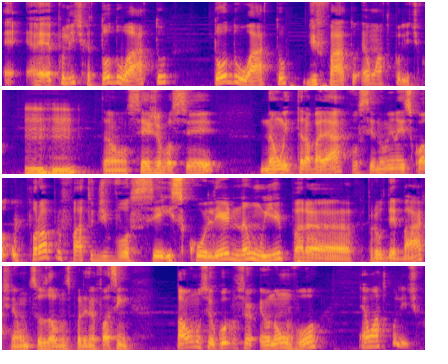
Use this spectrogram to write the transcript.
é, é política. Todo ato, todo ato, de fato, é um ato político. Uhum. Então, seja você não ir trabalhar, você não ir na escola. O próprio fato de você escolher não ir para, para o debate, né? um dos seus alunos, por exemplo, fala assim: pau no seu cu, professor, eu não vou, é um ato político.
